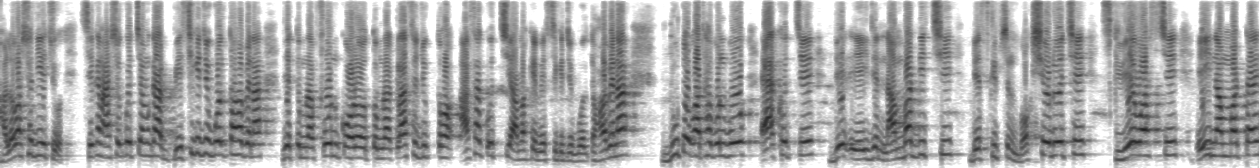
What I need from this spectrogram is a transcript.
ভালোবাসা দিয়েছ, সেখানে আশা করছি আমাকে আর বেশি কিছু বলতে হবে না যে তোমরা ফোন করো, তোমরা ক্লাসে যুক্ত আশা করছি আমাকে বেশি কিছু বলতে হবে না। দুটো কথা বলব। এক হচ্ছে এই যে নাম্বার দিচ্ছি ডেসক্রিপশন বক্সেও রয়েছে স্ক্রিনেও আসছে। এই নাম্বারটায়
